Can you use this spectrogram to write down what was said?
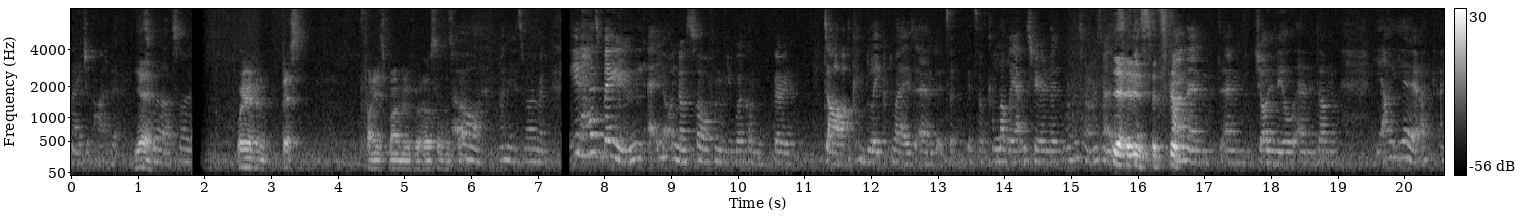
major part of it Yeah. as well. So What do you reckon the best, funniest moment of rehearsal has been? oh, funniest moment. It has been uh, you know, you know so often you work on very dark, bleak place, and it's a it's a kind of lovely atmosphere in the room, isn't it? Yeah, It's, it is. It's good. fun and and jovial, and um, yeah, yeah. I, I,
